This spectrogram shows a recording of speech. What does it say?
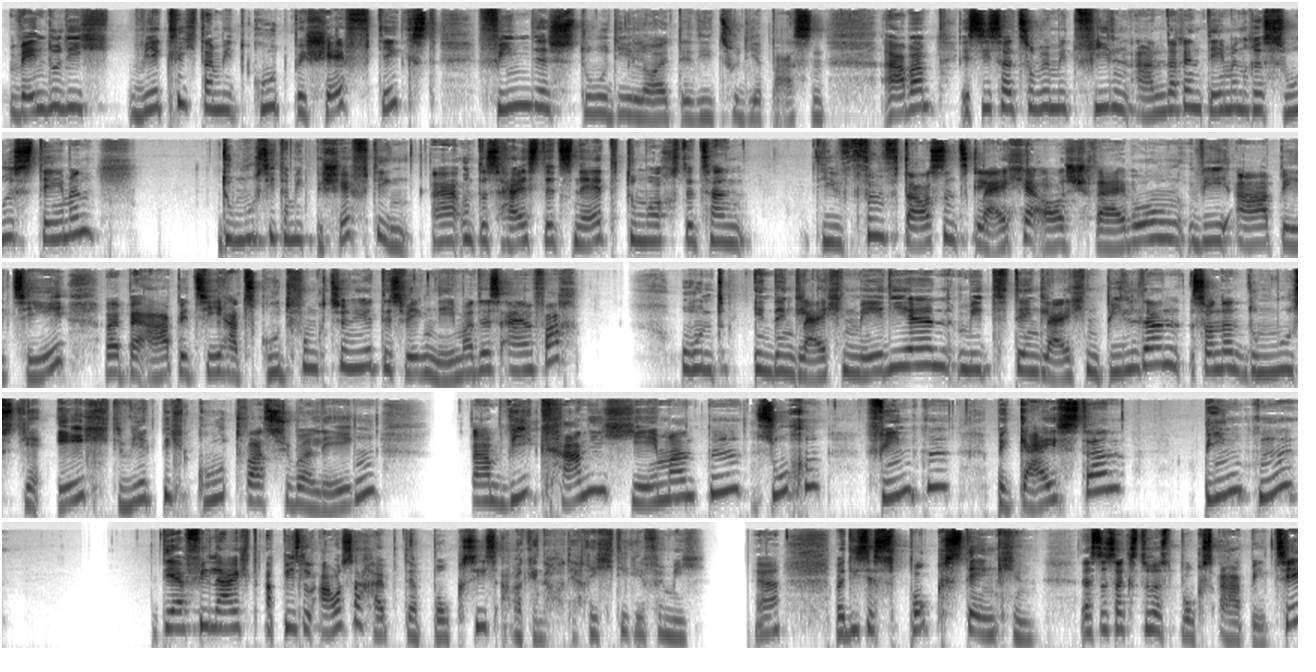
wenn du dich wirklich damit gut beschäftigst, findest du die Leute, die zu dir passen. Aber es ist halt so wie mit vielen anderen Themen, Ressourcethemen. Du musst dich damit beschäftigen. Und das heißt jetzt nicht, du machst jetzt ein die 5000 gleiche Ausschreibung wie ABC, weil bei ABC hat's gut funktioniert, deswegen nehmen wir das einfach. Und in den gleichen Medien mit den gleichen Bildern, sondern du musst dir echt wirklich gut was überlegen, ähm, wie kann ich jemanden suchen, finden, begeistern, binden, der vielleicht ein bisschen außerhalb der Box ist, aber genau der richtige für mich. Ja, weil dieses Box-Denken, dass du sagst, du hast Box A, B, C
